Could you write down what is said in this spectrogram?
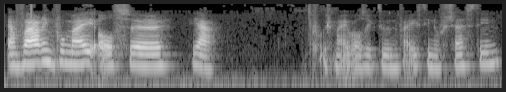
ervaring voor mij als, uh, ja, volgens mij was ik toen 15 of 16.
